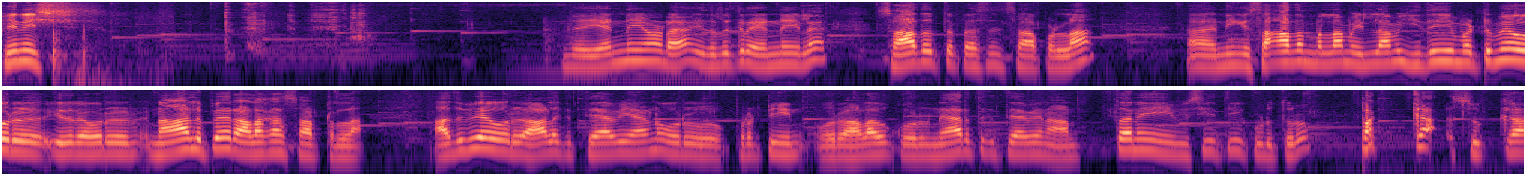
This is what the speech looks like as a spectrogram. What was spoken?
ஃபினிஷ் இந்த எண்ணெயோட இதில் இருக்கிற எண்ணெயில் சாதத்தை பிசைஞ்சு சாப்பிட்லாம். நீங்கள் சாதம் இல்லாமல் இல்லாமல் இதையும் மட்டுமே ஒரு இதில் ஒரு நாலு பேர் அழகாக சாப்பிட்றலாம் அதுவே ஒரு ஆளுக்கு தேவையான ஒரு புரோட்டீன் ஒரு அளவுக்கு ஒரு நேரத்துக்கு தேவையான அத்தனை விஷயத்தையும் கொடுத்துரும். பக்கா சுக்கா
